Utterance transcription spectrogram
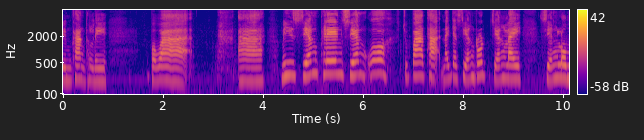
ริมข้างทะเล เพราะว่าอ่ามีเสียงเพลงเสียงโอ้จุปาถะไหนจะเสียงรถเสียงอะไรเสียงลม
